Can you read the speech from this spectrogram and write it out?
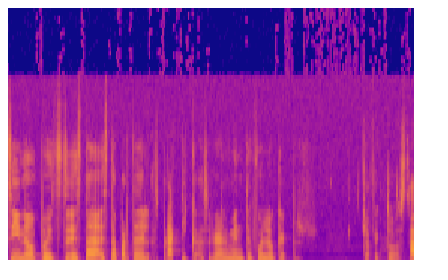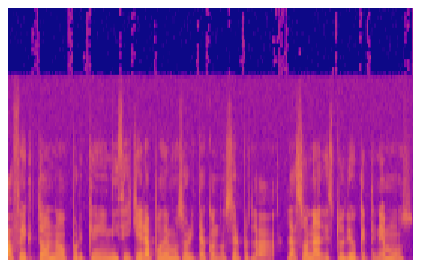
sí, no, pues esta, esta parte de las prácticas realmente fue lo que pues, Que afectó bastante. afectó, ¿no? Porque ni siquiera podemos ahorita conocer pues la, la zona de estudio que tenemos.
